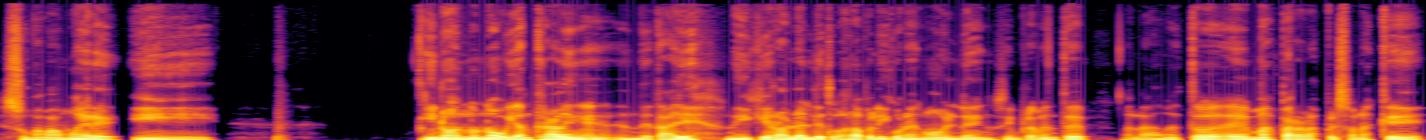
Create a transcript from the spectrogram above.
Su mamá muere y y no no no voy a entrar en en en detalles, ni quiero hablar de toda la película en orden, simplemente, ¿verdad? Esto es más para las personas que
